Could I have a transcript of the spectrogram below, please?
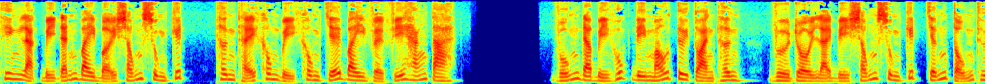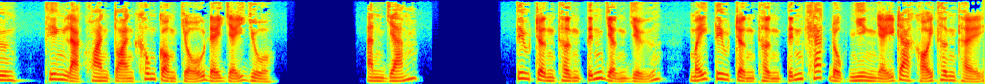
Thiên lạc bị đánh bay bởi sóng xung kích, thân thể không bị không chế bay về phía hắn ta. Vốn đã bị hút đi máu tươi toàn thân, vừa rồi lại bị sóng xung kích chấn tổn thương, thiên lạc hoàn toàn không còn chỗ để giãy dùa. Anh dám. Tiêu trần thần tính giận dữ, mấy tiêu trần thần tính khác đột nhiên nhảy ra khỏi thân thể,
